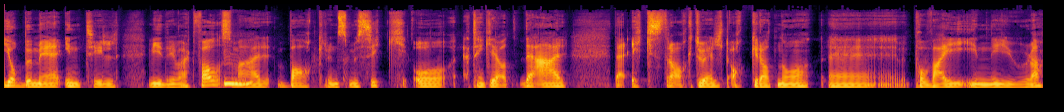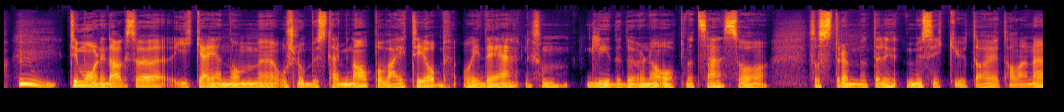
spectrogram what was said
jobber med inntil videre, i hvert fall, som Mhm. er bakgrunnsmusikk. Og jeg tenker at det er, det er ekstra aktuelt akkurat nå, eh, på vei inn i jula. Mm. Til morgen i dag så gikk jeg gjennom eh, Oslo bussterminal på vei til jobb, og idet liksom glidedørene åpnet seg, så, så strømmet det musikk ut av høyttalerne.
